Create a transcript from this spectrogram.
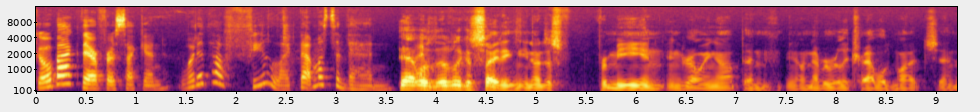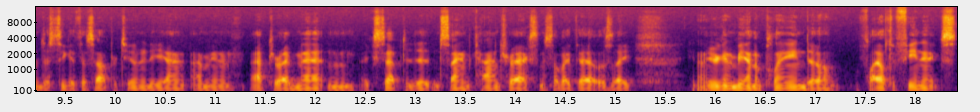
Go back there for a second. What did that feel like? That must have been. yeah, it was, it was like exciting, you know, just for me and, and growing up, and you know, never really traveled much, and just to get this opportunity. I, I mean, after I met and accepted it and signed contracts and stuff like that, it was like, you know, you're going to be on a plane to fly out to Phoenix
